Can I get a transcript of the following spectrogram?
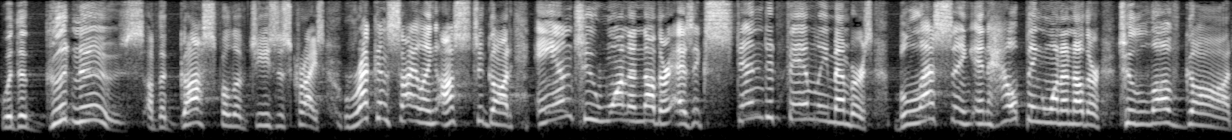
with the good news of the gospel of Jesus Christ, reconciling us to God and to one another as extended family members, blessing and helping one another to love God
